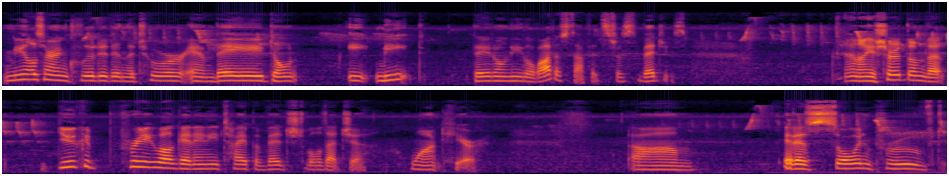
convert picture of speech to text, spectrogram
meals are included in the tour and they don't eat meat. They don't eat a lot of stuff. It's just veggies. And I assured them that you could pretty well get any type of vegetable that you want here. Um, it has so improved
